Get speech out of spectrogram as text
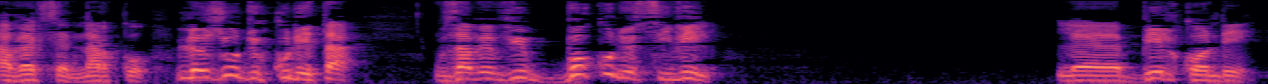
avec ces narcos. Le jour du coup d'État, vous avez vu beaucoup de civils, les Bill Condé,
